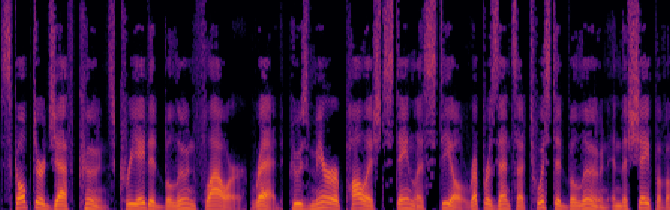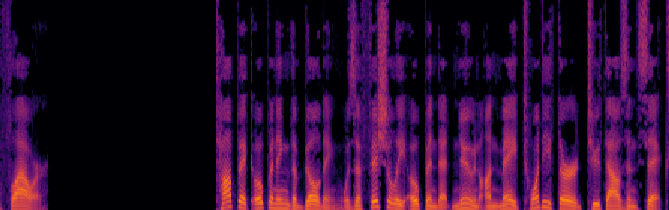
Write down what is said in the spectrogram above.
sculptor Jeff Koons created Balloon Flower Red, whose mirror-polished stainless steel represents a twisted balloon in the shape of a flower. Topic opening The building was officially opened at noon on May 23, 2006,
